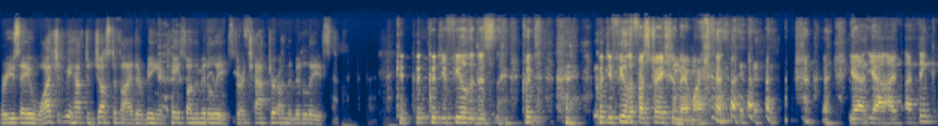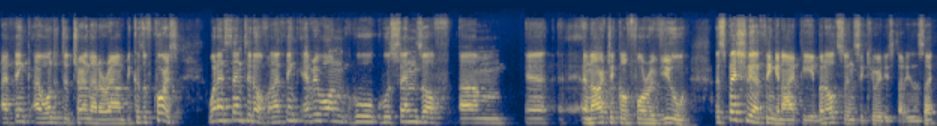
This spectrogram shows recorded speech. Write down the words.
where you say, "Why should we have to justify there being a case on the Middle East or a chapter on the Middle East?" Could, could, could you feel the dis- could could you feel the frustration there, Mark? yeah, yeah. I, I think I think I wanted to turn that around because, of course, when I sent it off, and I think everyone who who sends off um, uh, an article for review, especially I think in IP, but also in security studies, is like,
